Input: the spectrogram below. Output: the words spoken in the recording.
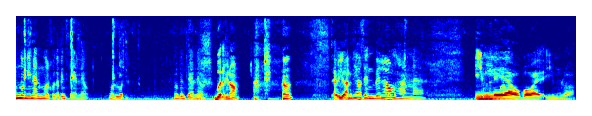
นู่นนี่นั่นงวดข่อยก็เป็นแสนแล้วงวดรถมันเป็นแสนแล้วเบื่อพี่น้อง เจ้ายันเดี๋ยวเซ็นไปล่องหันน่ะ อิ่มแล้วบ่ไหวอิ่มแล้ว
